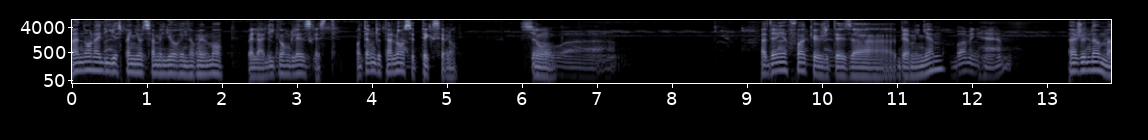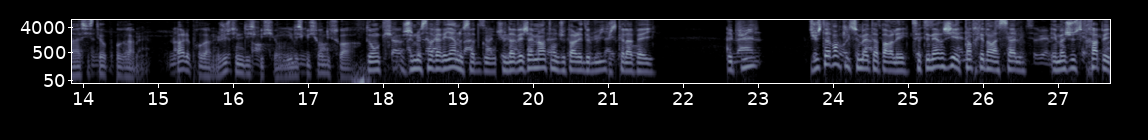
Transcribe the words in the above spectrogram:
Maintenant, la Ligue espagnole s'améliore énormément, mais la Ligue anglaise reste. En termes de talent, c'est excellent. Donc, la dernière fois que j'étais à Birmingham, un jeune homme a assisté au programme. Pas le programme, juste une discussion, une discussion du soir. Donc, je ne savais rien de Sadhguru. Je n'avais jamais entendu parler de lui jusqu'à la veille. Et puis, juste avant qu'il se mette à parler, cette énergie est entrée dans la salle et m'a juste frappé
